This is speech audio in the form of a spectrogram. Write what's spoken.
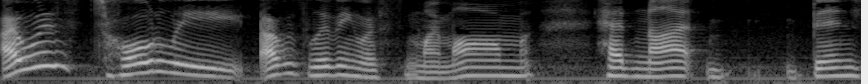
I was totally, I was living with my mom, had not been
